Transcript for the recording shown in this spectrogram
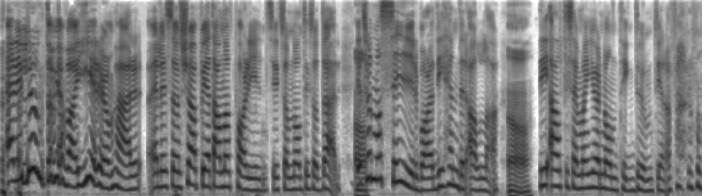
är det lugnt om jag bara ger er de här? Eller så köper jag ett annat par jeans, liksom, någonting sånt där. Jag tror att man säger bara, det händer alla. Ja. Det är alltid så här, man gör någonting dumt i en affär och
